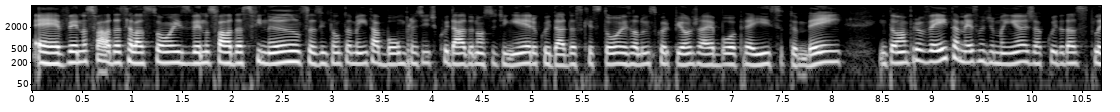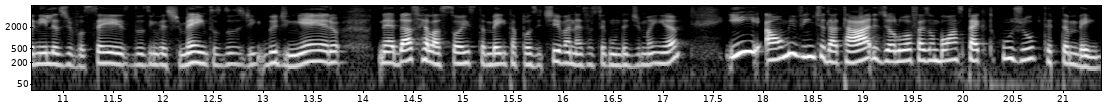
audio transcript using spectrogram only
É, Vênus fala das relações, Vênus fala das finanças, então também tá bom pra gente cuidar do nosso dinheiro, cuidar das questões. A lua escorpião já é boa para isso também. Então aproveita mesmo de manhã, já cuida das planilhas de vocês, dos investimentos, do, do dinheiro, né? Das relações também tá positiva nessa segunda de manhã. E a 1h20 da tarde, a lua faz um bom aspecto com Júpiter também,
